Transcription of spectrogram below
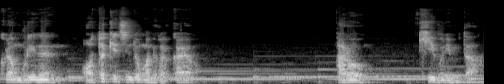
그럼 우리는 어떻게 진동하는 걸까요? 바로 기분입니다.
